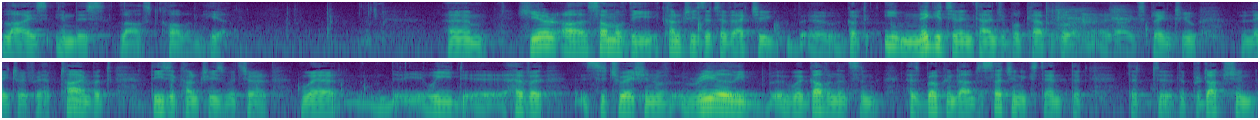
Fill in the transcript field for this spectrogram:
lies in this last column here. Um, here are some of the countries that have actually uh, got negative intangible capital. I'll explain to you later if we have time, but these are countries which are where we have a situation of really where governance has broken down to such an extent that that uh, the production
